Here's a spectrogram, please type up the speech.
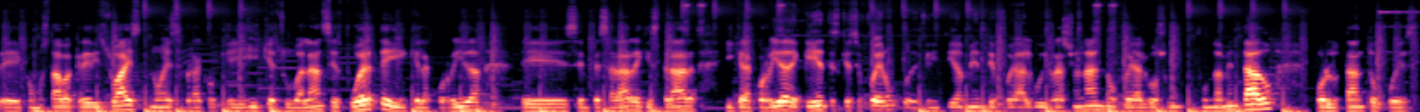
eh, como estaba Credit Suisse no es y que su balance es fuerte y que la corrida eh, se empezará a registrar y que la corrida de clientes que se fueron pues definitivamente fue algo irracional, no fue algo fundamentado, por lo tanto pues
